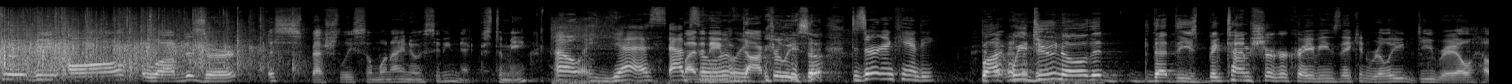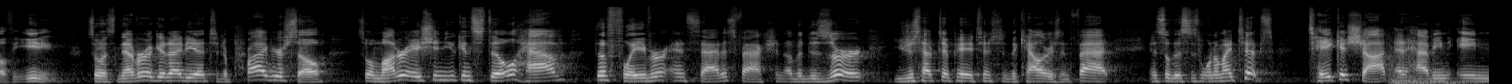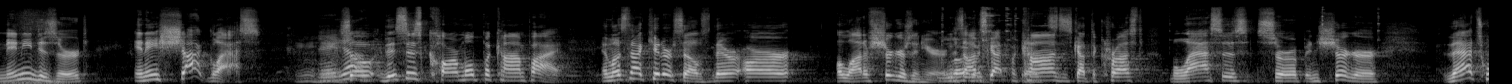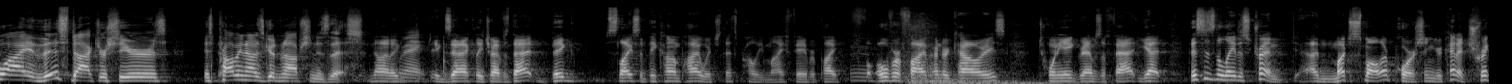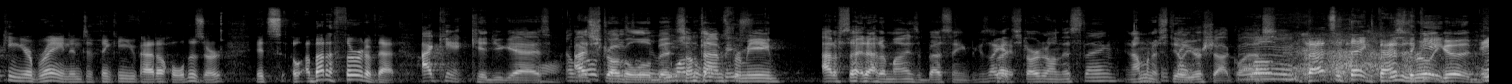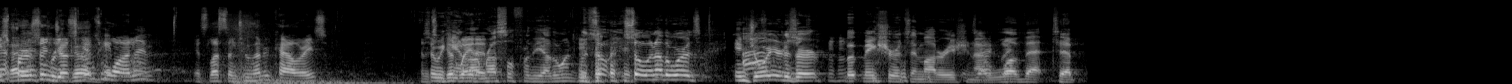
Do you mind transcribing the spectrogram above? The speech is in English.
food we all love dessert, especially someone I know sitting next to me Oh, yes, absolutely. by the name of Dr. Lisa. Dessert and candy. but we do know that that these big time sugar cravings they can really derail healthy eating. So it's never a good idea to deprive yourself. So in moderation, you can still have the flavor and satisfaction of a dessert. You just have to pay attention to the calories and fat. And so this is one of my tips. Take a shot at having a mini dessert in a shot glass. There you go. So this is caramel pecan pie. And let's not kid ourselves, there are a lot of sugars in here. It's obviously got pecans, it's got the crust, molasses, syrup, and sugar. That's why this Dr. Sears is probably not as good of an option as this. Not e- Right. exactly, Travis. That big slice of pecan pie, which that's probably my favorite pie, Mm. over 500 calories, 28 grams of fat. Yet this is the latest trend. A much smaller portion. You're kind of tricking your brain into thinking you've had a whole dessert. It's about a third of that. I can't kid you guys. A I little struggle a little bit. You want the whole Sometimes for me, out of sight, out of mind is the best thing because I Right. get started on this thing and I'm gonna steal your shot glass. Well, that's the thing. That's is the really key. good. Each That is person just good. gets one. It's less than 200 calories. And so we a good can't way arm to. wrestle for the other one. But so, so in other words, enjoy your um, dessert, but make sure it's in moderation. Exactly. I love that tip.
